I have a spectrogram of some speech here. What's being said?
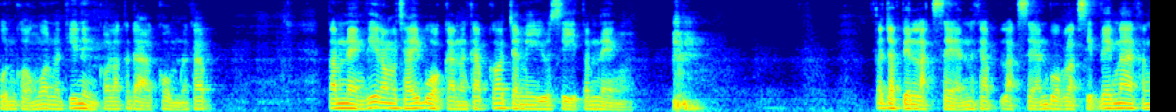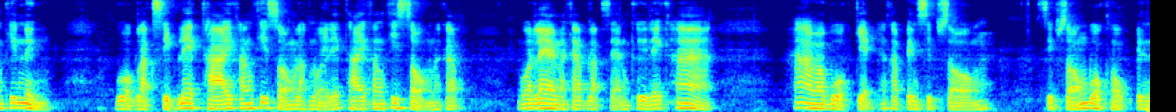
ผลของงวดวันที่ 1 กรกฎาคมนะครับ ตำแหน่งที่เรามาใช้บวกกันนะครับ ก็จะมีอยู่ 4ตำแหน่ง ก็จะเป็นหลักแสนนะครับ หลักแสนบวกหลักสิบเลขหน้าครั้งที่ 1 บวกหลักสิบเลขท้ายครั้งที่ 2 หลักหน่วยเลขท้ายครั้งที่2นะครับงวดแรกนะครับ หลักแสนคือเลข 5 5 มาบวก7นะครับเป็น 12 12 บวก 6 เป็น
